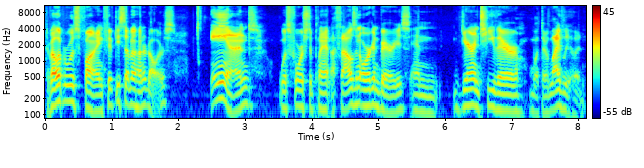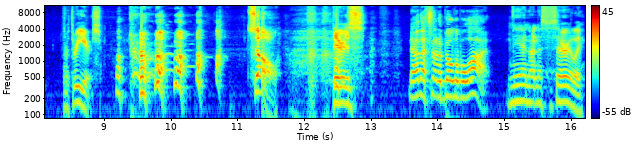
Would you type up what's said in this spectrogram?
Developer was fined $5,700 and was forced to plant a thousand Oregon berries and guarantee their what their livelihood for three years. so there's Now that's not a buildable lot. yeah, not necessarily.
